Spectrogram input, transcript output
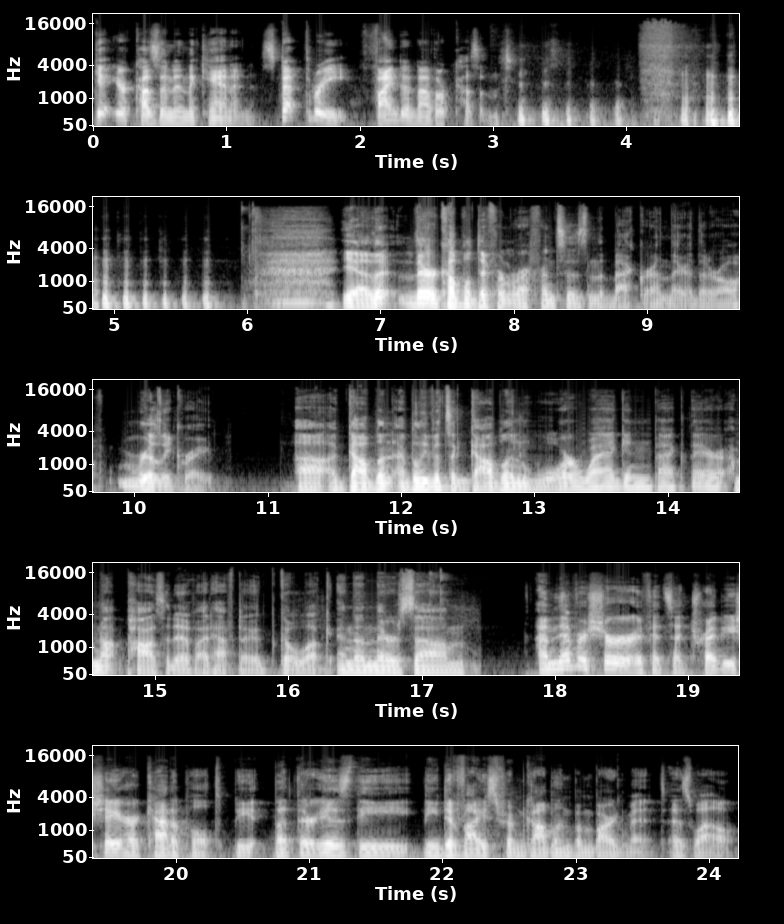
get your cousin in the cannon. Step three, find another cousin. yeah, there, there, are a couple different references in the background there that are all really great uh, a goblin. I believe it's a goblin war wagon back there. I'm not positive. I'd have to go look. And then there's um, I'm never sure if it's a trebuchet or a catapult, but there is the the device from Goblin Bombardment as well.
